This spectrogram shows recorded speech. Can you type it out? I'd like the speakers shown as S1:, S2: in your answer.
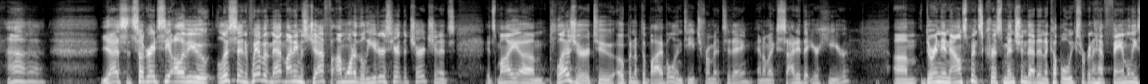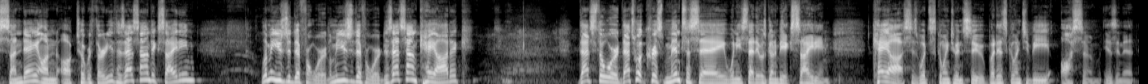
S1: yes, it's so great to see all of you. Listen, if we haven't met, my name is Jeff. I'm one of the leaders here at the church, and it's it's my um, pleasure to open up the Bible and teach from it today. And I'm excited that you're here. Um, during the announcements, Chris mentioned that in a couple weeks we're going to have Family Sunday on October 30th. Does that sound exciting? Let me use a different word. Let me use a different word. Does that sound chaotic? That's the word. That's what Chris meant to say when he said it was going to be exciting. Chaos is what's going to ensue, but it's going to be awesome, isn't it?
